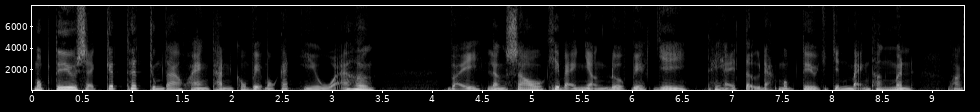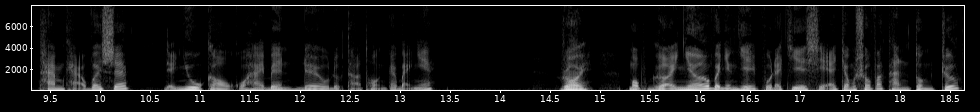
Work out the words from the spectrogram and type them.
Mục tiêu sẽ kích thích chúng ta hoàn thành công việc một cách hiệu quả hơn. Vậy lần sau khi bạn nhận được việc gì thì hãy tự đặt mục tiêu cho chính bản thân mình hoặc tham khảo với sếp để nhu cầu của hai bên đều được thỏa thuận các bạn nhé. Rồi, một gợi nhớ về những gì Phú đã chia sẻ trong số phát thanh tuần trước.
